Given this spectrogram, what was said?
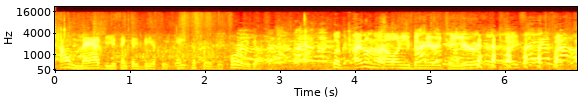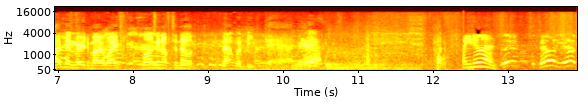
how mad do you think they'd be if we ate the food before we got there? Look, I don't know how long you've been married to your wife, but I've been married to my wife long enough to know that would be bad. Yeah. How you doing? Good. Bill, yep.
